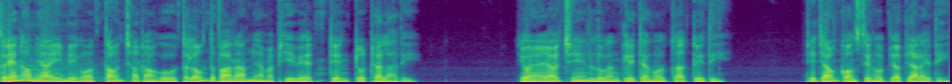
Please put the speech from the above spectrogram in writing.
ကြီး။တရင်တော်များ၏မိကွန်း16000ကိုတလုံးတပါရများမဖြေပဲတင်းတိုးထွက်လာသည်။ရုံရရောက်ချင်းလိုဂန်ကလီတန်ကိုသွားတွေ့သည်။ဖြစ်ကြောင်းကောင်စင်ကိုပြောပြလိုက်သည်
